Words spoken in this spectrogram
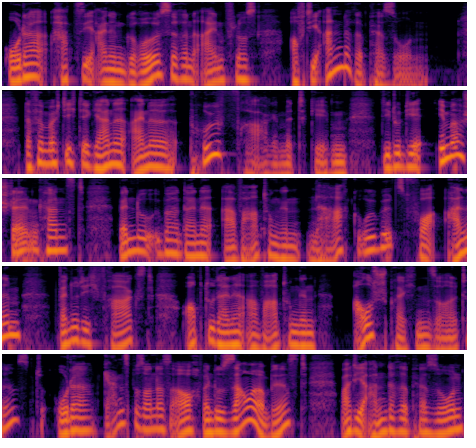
oder hat sie einen größeren Einfluss auf die andere Person? Dafür möchte ich dir gerne eine Prüffrage mitgeben, die du dir immer stellen kannst, wenn du über deine Erwartungen nachgrübelst, vor allem wenn du dich fragst, ob du deine Erwartungen aussprechen solltest oder ganz besonders auch, wenn du sauer bist, weil die andere Person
